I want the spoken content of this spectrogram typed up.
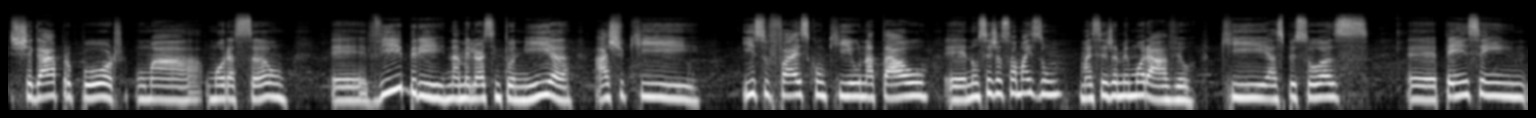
chegar a propor uma, uma oração, é, vibre na melhor sintonia. Acho que isso faz com que o Natal é, não seja só mais um, mas seja memorável. Que as pessoas é, pensem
